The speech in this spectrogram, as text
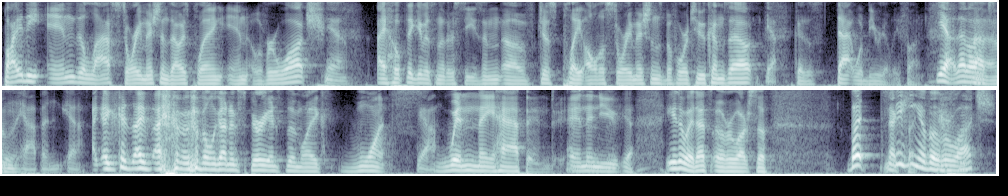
By the end, the last story missions I was playing in Overwatch. Yeah. I hope they give us another season of just play all the story missions before two comes out. Yeah. because that would be really fun. Yeah, that'll um, absolutely happen. Yeah. Because I've I've only gotten to experience them like once. Yeah. when they happened, and then you yeah. Either way, that's Overwatch stuff. But speaking of Overwatch,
